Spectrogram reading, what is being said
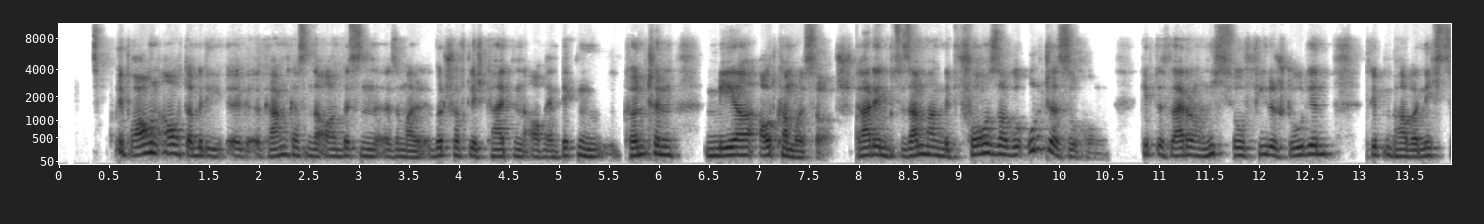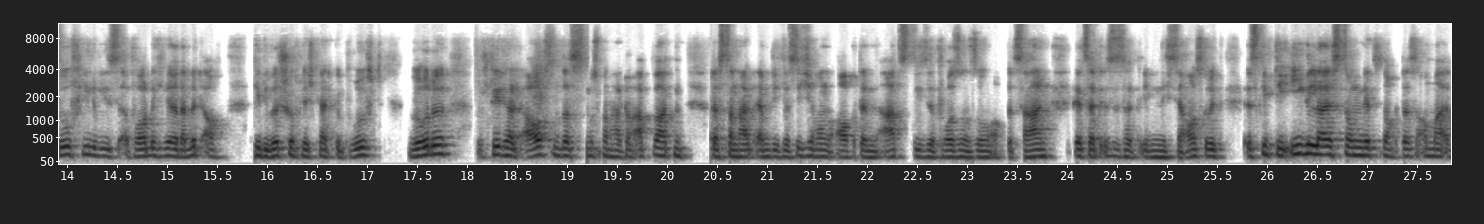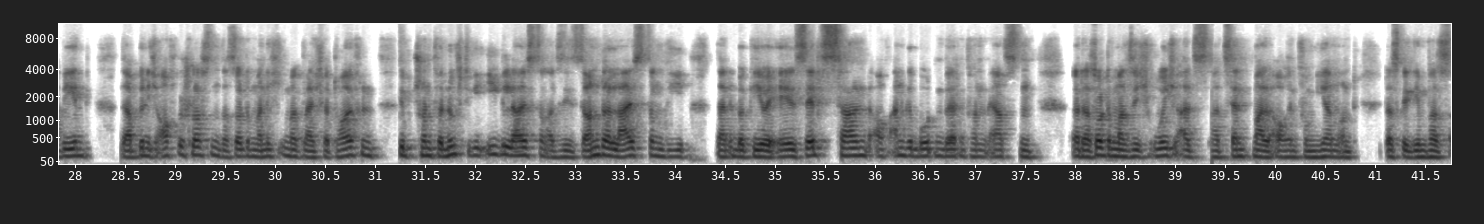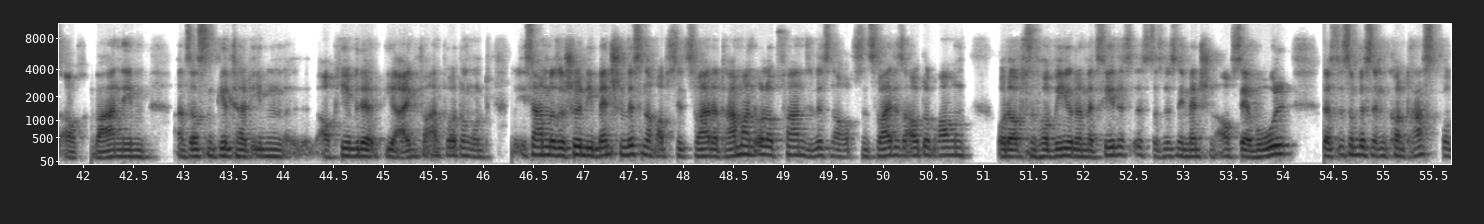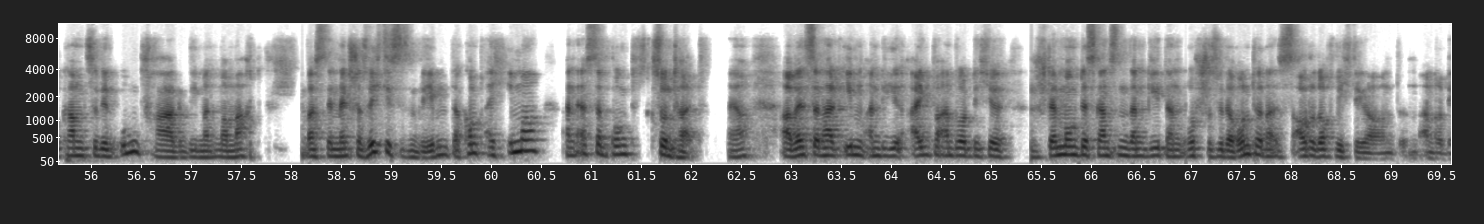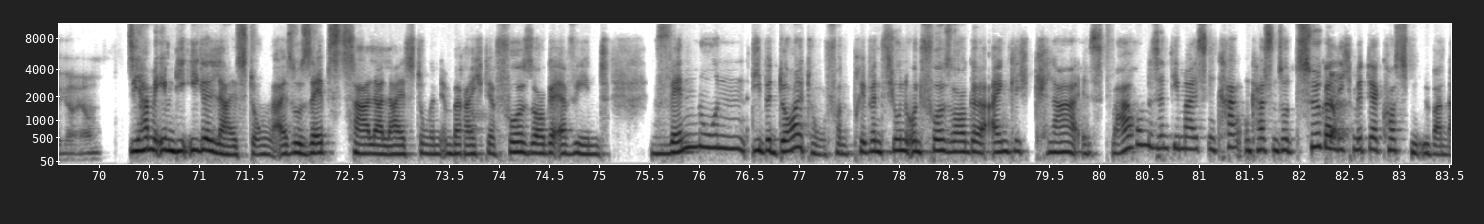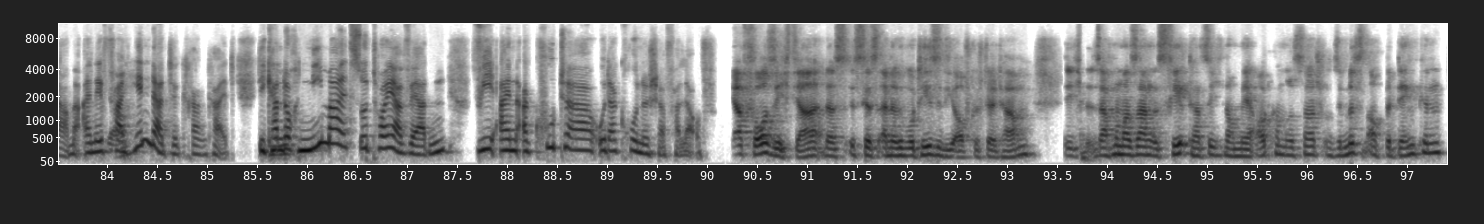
wir brauchen auch, damit die äh, Krankenkassen da auch ein bisschen also mal Wirtschaftlichkeiten auch entdecken könnten, mehr Outcome Research. Gerade im Zusammenhang mit Vorsorgeuntersuchungen gibt es leider noch nicht so viele Studien. Es gibt ein paar, aber nicht so viele, wie es erforderlich wäre, damit auch hier die Wirtschaftlichkeit geprüft würde. Das steht halt aus und das muss man halt noch abwarten, dass dann halt eben die Versicherung auch den Arzt diese Vorsorgung auch bezahlen. Derzeit ist es halt eben nicht sehr ausgedrückt. Es gibt die Igel-Leistung, jetzt noch das auch mal erwähnt. Da bin ich aufgeschlossen. Das sollte man nicht immer gleich verteufeln. Es gibt schon vernünftige Igel-Leistungen, also die Sonderleistungen, die dann über GOE selbstzahlend auch angeboten werden von den Ärzten. Äh, da sollte man sich ruhig als Patient mal auch informieren und das gegebenenfalls auch wahrnehmen. Ansonsten gilt halt eben auch hier wieder die Eigenverantwortung. Und ich sage immer so schön, die Menschen wissen auch, ob sie zwei oder dreimal in Urlaub fahren. Sie wissen auch, ob sie ein zweites Auto brauchen oder ob es ein VW oder ein Mercedes ist. Das wissen die Menschen auch sehr wohl. Das ist so ein bisschen im Kontrastprogramm zu den Umfragen, die man immer macht, was den Menschen das Wichtigste ist im Leben. Da kommt eigentlich immer an erster Punkt Gesundheit. Ja, aber wenn es dann halt eben an die eigenverantwortliche Stemmung des Ganzen dann geht, dann rutscht es wieder runter, dann ist das Auto doch wichtiger und, und andere Dinge, ja. Sie haben eben die Igel-Leistungen, also Selbstzahlerleistungen im Bereich der Vorsorge erwähnt. Wenn nun die Bedeutung von Prävention und Vorsorge eigentlich klar ist, warum sind die meisten Krankenkassen so zögerlich ja. mit der Kostenübernahme? Eine ja. verhinderte Krankheit, die kann mhm. doch niemals so teuer werden wie ein akuter oder chronischer Verlauf. Ja, Vorsicht, ja, das ist jetzt eine Hypothese, die aufgestellt haben. Ich sage nochmal sagen, es fehlt tatsächlich noch mehr Outcome Research und Sie müssen auch bedenken,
